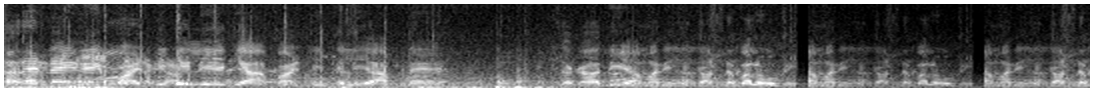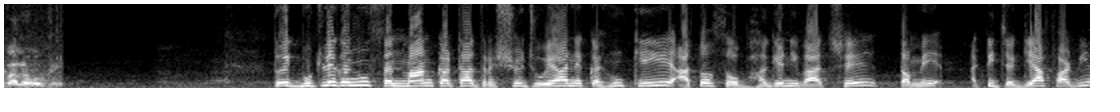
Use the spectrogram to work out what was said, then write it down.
अरे नहीं नहीं पार्टी के लिए क्या पार्टी के लिए आपने जगह दी हमारी जगह डबल हो गई हमारी जगह डबल हो गई हमारी जगह डबल हो गई તો એક બુટલેગરનું સન્માન કરતા દ્રશ્યો જોયા અને કહ્યું કે આ તો સૌભાગ્યની વાત છે. તમે આટલી જગ્યા ફાળવી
